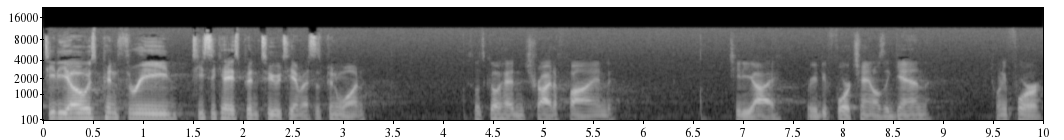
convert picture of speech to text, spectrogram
TDO is pin 3, TCK is pin 2, TMS is pin 1. So let's go ahead and try to find TDI. We're going to do four channels again. 24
